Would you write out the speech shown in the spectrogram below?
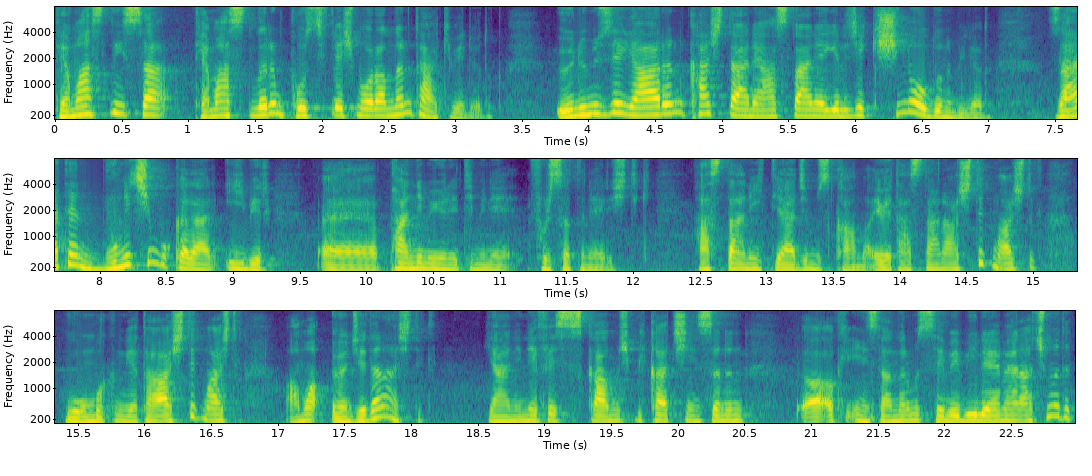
Temaslıysa temaslıların pozitifleşme oranlarını takip ediyorduk. Önümüze yarın kaç tane hastaneye gelecek kişinin olduğunu biliyorduk. Zaten bunun için bu kadar iyi bir pandemi yönetimine fırsatına eriştik. Hastane ihtiyacımız kalmadı. Evet hastane açtık mı? Açtık. Yoğun bakım yatağı açtık mı? Açtık. Ama önceden açtık. Yani nefessiz kalmış birkaç insanın insanlarımız sebebiyle hemen açmadık.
